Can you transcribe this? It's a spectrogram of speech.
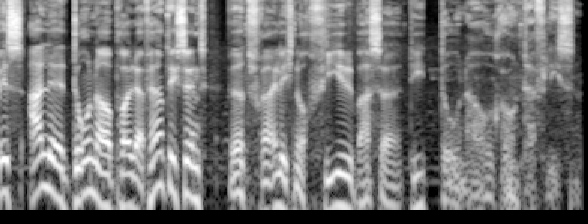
Bis alle Donaupolder fertig sind, wird freilich noch viel Wasser die Donau runterfließen.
